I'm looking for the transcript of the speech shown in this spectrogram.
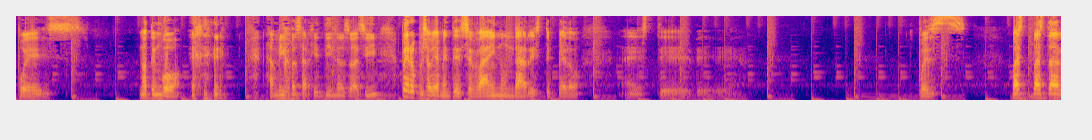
pues no tengo amigos argentinos o así. Pero pues obviamente se va a inundar este pedo. Este Pues va, a estar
